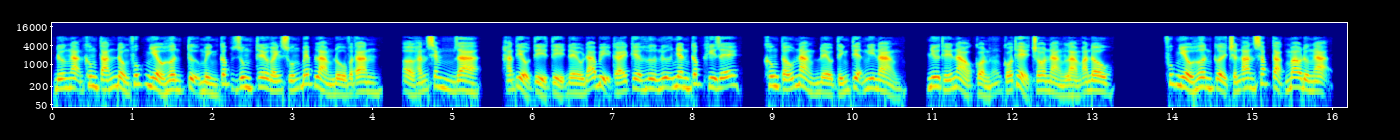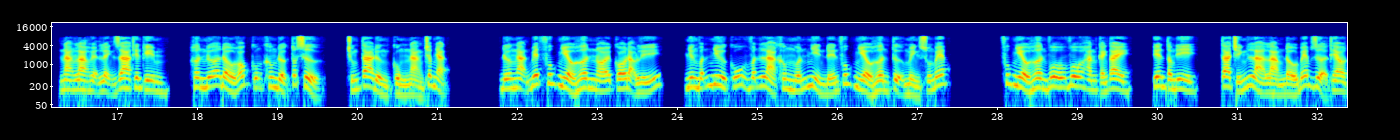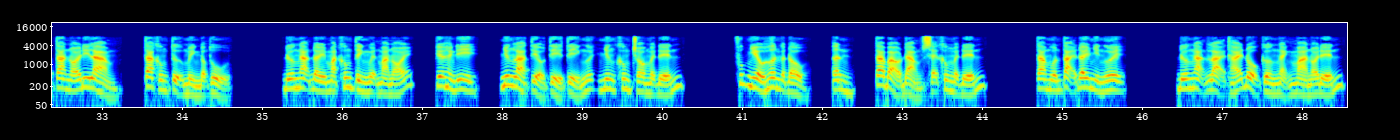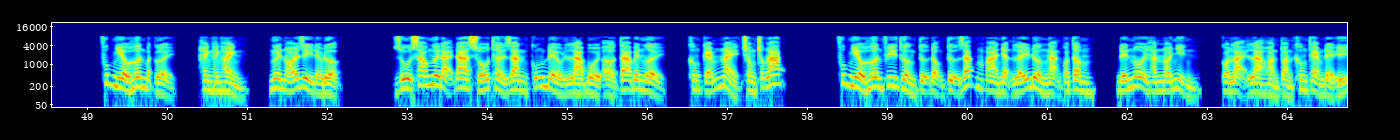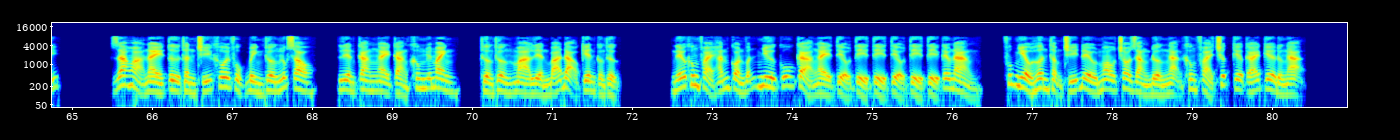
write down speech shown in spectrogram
Đường ngạn không tán đồng phúc nhiều hơn tự mình cấp dung theo bánh xuống bếp làm đồ vật ăn, ở hắn xem ra, hắn tiểu tỷ tỷ đều đã bị cái kia hư nữ nhân cấp khi dễ, không tấu nàng đều tính tiện nghi nàng, như thế nào còn có thể cho nàng làm ăn đâu. Phúc nhiều hơn cười trấn an sắp tạc mau đường ngạn, nàng là huyện lệnh gia thiên kim, hơn nữa đầu góc cũng không được tốt xử, chúng ta đừng cùng nàng chấp nhận. Đường ngạn biết Phúc nhiều hơn nói có đạo lý, nhưng vẫn như cũ vẫn là không muốn nhìn đến Phúc nhiều hơn tự mình xuống bếp. Phúc nhiều hơn vô vô hắn cánh tay, yên tâm đi, ta chính là làm đầu bếp dựa theo ta nói đi làm, ta không tự mình động thủ. Đường ngạn đầy mặt không tình nguyện mà nói, kia hành đi, nhưng là tiểu tỷ tỷ ngươi nhưng không cho mệt đến. Phúc nhiều hơn gật đầu, ân, ta bảo đảm sẽ không mệt đến. Ta muốn tại đây nhìn ngươi. Đường ngạn lại thái độ cường ngạnh mà nói đến. Phúc nhiều hơn bật cười, hành hành hành, ngươi nói gì đều được. Dù sao ngươi đại đa số thời gian cũng đều là bồi ở ta bên người, không kém này trong chốc lát. Phúc nhiều hơn phi thường tự động tự giác mà nhận lấy đường ngạn quan tâm, đến nỗi hắn nói nhìn, còn lại là hoàn toàn không thèm để ý. Gia hỏa này từ thần trí khôi phục bình thường lúc sau, liền càng ngày càng không nhuyễn manh, thường thường mà liền bá đạo kiên cường thực. Nếu không phải hắn còn vẫn như cũ cả ngày tiểu tỷ tỷ tiểu tỷ tỷ kêu nàng, phúc nhiều hơn thậm chí đều mau cho rằng đường ngạn không phải trước kia cái kia đường ngạn.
